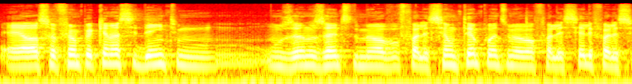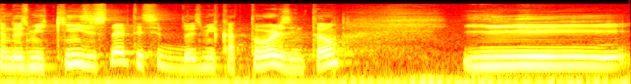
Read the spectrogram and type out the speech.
Ela sofreu um pequeno acidente uns anos antes do meu avô falecer, um tempo antes do meu avô falecer. Ele faleceu em 2015, isso deve ter sido 2014, então. E,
